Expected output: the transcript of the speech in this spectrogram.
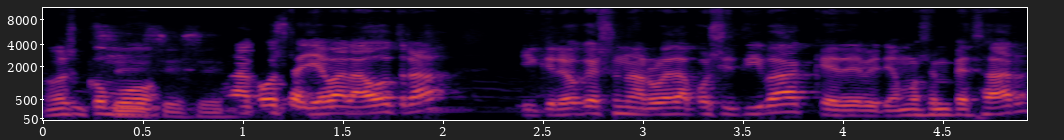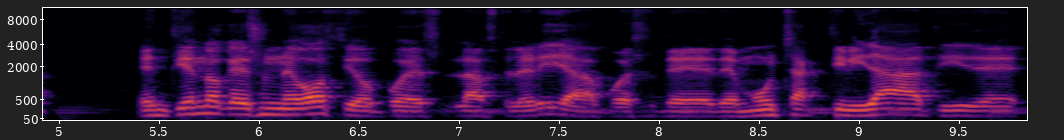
No es como una cosa lleva a la otra y creo que es una rueda positiva que deberíamos empezar Entiendo que es un negocio, pues la hostelería, pues de, mucha actividad y de,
